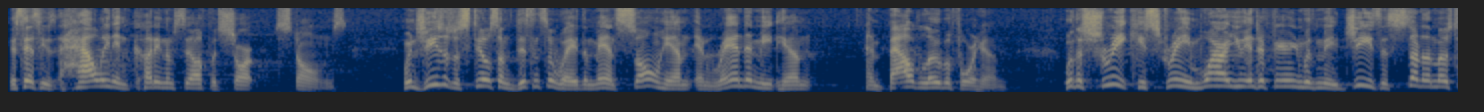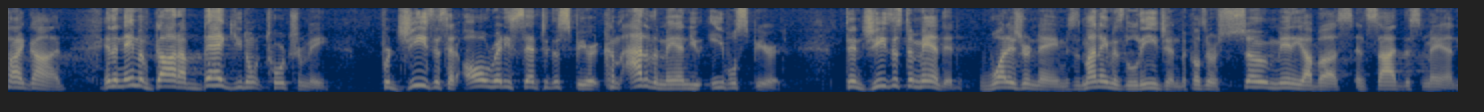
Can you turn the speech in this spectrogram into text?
It says he was howling and cutting himself with sharp stones. When Jesus was still some distance away, the man saw him and ran to meet him and bowed low before him. With a shriek, he screamed, Why are you interfering with me, Jesus, Son of the Most High God? In the name of God, I beg you don't torture me. For Jesus had already said to the spirit, Come out of the man, you evil spirit. Then Jesus demanded, What is your name? He says, My name is Legion, because there are so many of us inside this man.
